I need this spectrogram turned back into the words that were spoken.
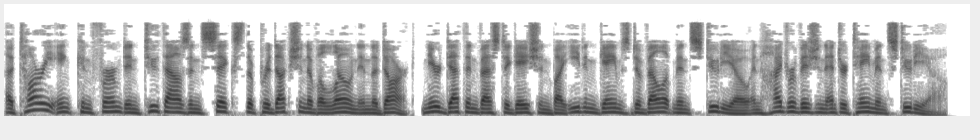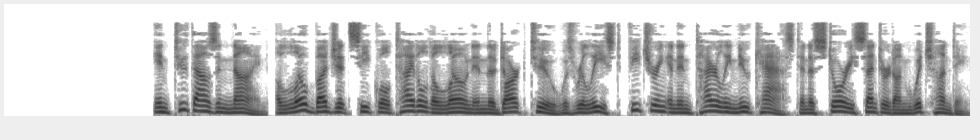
Atari Inc. confirmed in 2006 the production of Alone in the Dark, Near-Death Investigation by Eden Games Development Studio and Hydravision Entertainment Studio. In 2009, a low-budget sequel titled Alone in the Dark 2 was released, featuring an entirely new cast and a story centered on witch hunting.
